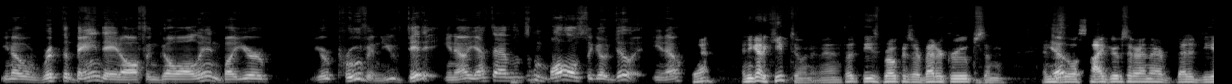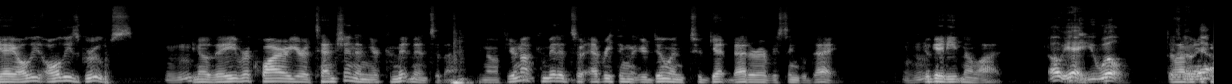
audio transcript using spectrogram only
you know rip the band-aid off and go all in but you're you're proven you've did it you know you have to have some balls to go do it you know Yeah. and you got to keep doing it, man. These brokers are better groups, and and these little side groups that are in there, vetted VA, all these all these groups, Mhm. you know, they require your attention and your commitment to them. You know, if you're not committed to everything that you're doing to get better every single day, Mhm. you'll get eaten alive. oh yeah you will You'll have no doubt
